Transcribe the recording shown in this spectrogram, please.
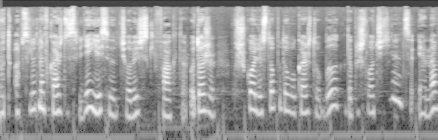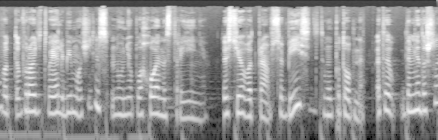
Вот абсолютно в каждой среде есть этот человеческий фактор. Вот тоже в школе стопудово у каждого было, когда пришла учительница, и она вот вроде твоя любимая учительница, но у нее плохое настроение. То есть ее вот прям все бесит и тому подобное. Это до меня дошло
